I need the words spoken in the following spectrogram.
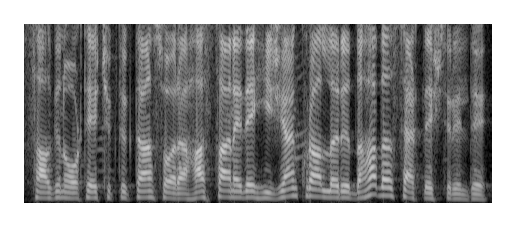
Salgın ortaya çıktıktan sonra hastanede hijyen kuralları daha da sertleştirildi.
